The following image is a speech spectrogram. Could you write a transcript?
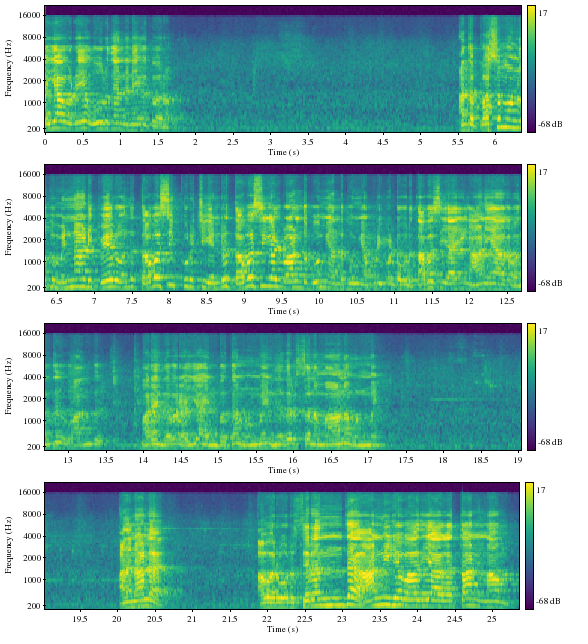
ஐயாவுடைய ஊர் தான் நினைவுக்கு வரும். அந்த பசுமொன்னுக்கு முன்னாடி பேர் வந்து தவசிக்குறிச்சி என்று தவசிகள் வாழ்ந்த பூமி அந்த பூமி அப்படிப்பட்ட ஒரு தவசியாயும் ஞானியாக வந்து வாழ்ந்து மறைந்தவர் ஐயா என்பதுதான் உண்மை நிதர்சனமான உண்மை. அதனால அவர் ஒரு சிறந்த ஆன்மீகவாதியாகத்தான் நாம்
